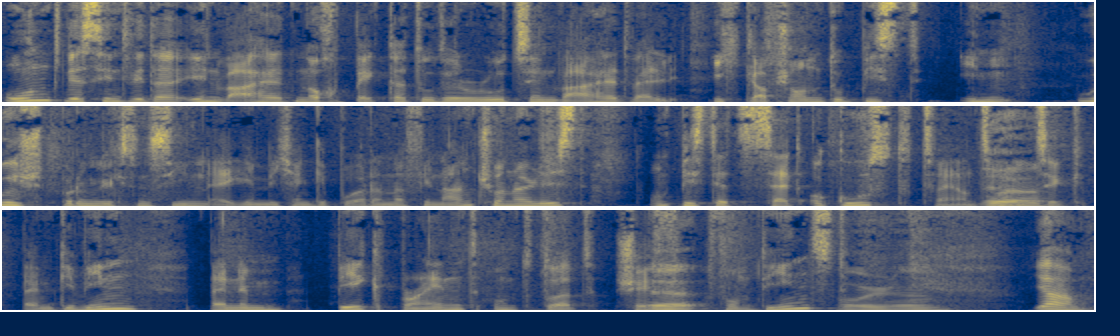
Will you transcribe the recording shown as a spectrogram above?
Und wir sind wieder in Wahrheit noch backer to the roots in Wahrheit, weil ich glaube schon, du bist im ursprünglichsten Sinn eigentlich ein geborener Finanzjournalist und bist jetzt seit August 22 beim Gewinn bei einem Big Brand und dort Chef Ja. vom Dienst. Voll, ja. Ja,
